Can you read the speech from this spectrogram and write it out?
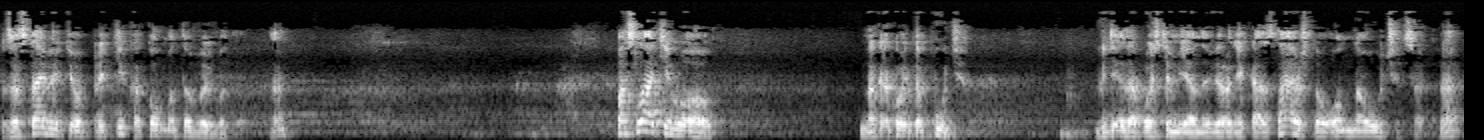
заставить его прийти к какому-то выводу. Да? Послать его на какой-то путь, где, допустим, я наверняка знаю, что он научится да,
